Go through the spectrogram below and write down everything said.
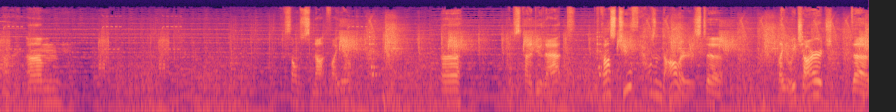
Alright, um... I'll just not fight you. Uh, I'll just kind of do that. It costs $2,000 to, like, recharge the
